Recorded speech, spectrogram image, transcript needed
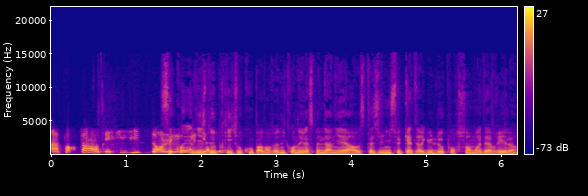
importants, décisifs dans le. C'est quoi l'indice de prix, du coup, pardon, Véronique, on a eu la semaine dernière aux États-Unis, ce 4,2% au mois d'avril?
